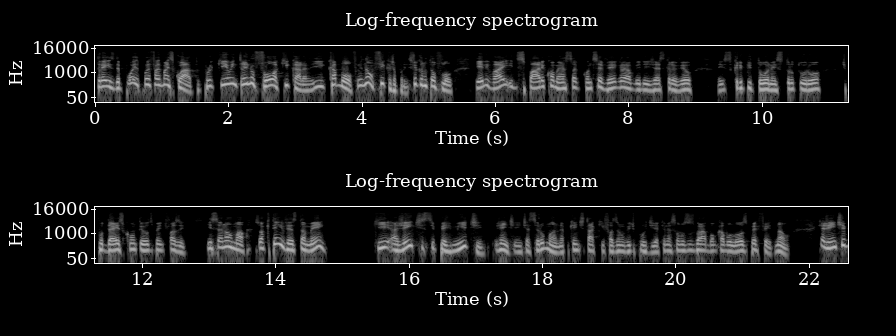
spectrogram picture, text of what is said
três depois, depois faz mais quatro. Porque eu entrei no flow aqui, cara, e acabou. Falei, não, fica japonês, fica no teu flow. E ele vai e dispara e começa, quando você vê, ele já escreveu, scriptou, né, estruturou, tipo, 10 conteúdos pra gente fazer. Isso é normal. Só que tem vezes também que a gente se permite, gente, a gente é ser humano, não é porque a gente tá aqui fazendo um vídeo por dia que nós somos os brabão cabuloso perfeito. Não. Que a gente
